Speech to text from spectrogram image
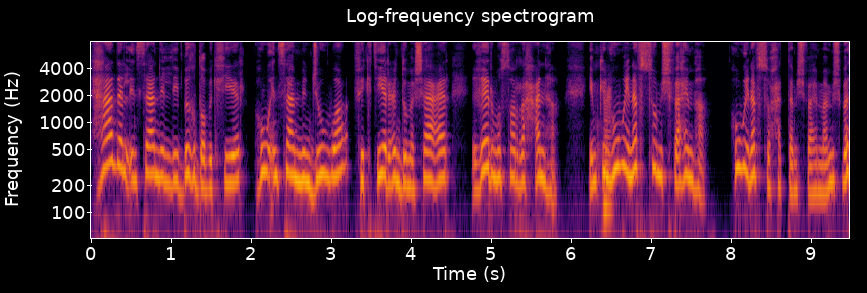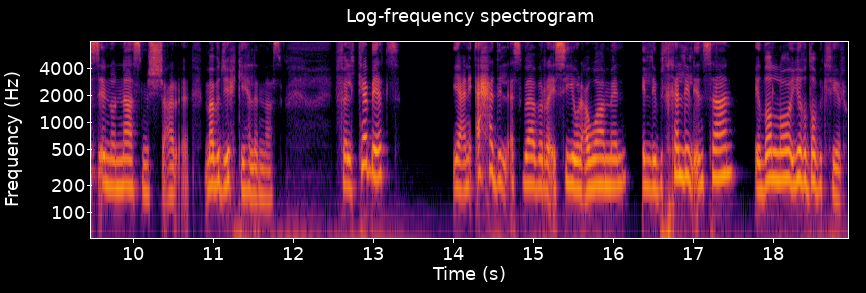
هذا الإنسان اللي بيغضب كثير هو إنسان من جوا في كثير عنده مشاعر غير مصرح عنها يمكن هو نفسه مش فاهمها. هو نفسه حتى مش فاهمها مش بس إنه الناس مش عر... ما بده يحكيها للناس فالكبت يعني أحد الأسباب الرئيسية والعوامل اللي بتخلي الإنسان يضله يغضب كثير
